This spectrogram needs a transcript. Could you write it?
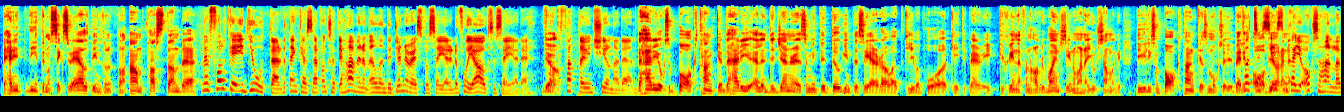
Det här är inte, det är inte något sexuellt, det är inte något, något antastande. Men folk är idioter. Då tänker jag så här också att jaha, men om Ellen DeGeneres får säga det, då får jag också säga det. Folk ja. fattar ju inte skillnaden. Det här är ju också baktanken. Det här är ju Ellen DeGeneres som inte är dugg intresserad av att kliva på Katy Perry. Till skillnad från Harvey Weinstein om han har gjort samma grej. Det är ju liksom baktanken som också är väldigt För att avgörande. kan ju också handla,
